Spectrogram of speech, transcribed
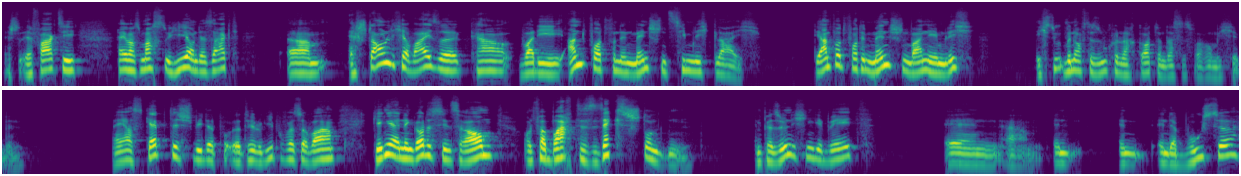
Er, er fragt sie, hey, was machst du hier? Und er sagt, ähm, erstaunlicherweise kam, war die Antwort von den Menschen ziemlich gleich. Die Antwort von den Menschen war nämlich, ich bin auf der Suche nach Gott und das ist, warum ich hier bin. Naja, skeptisch wie der Theologieprofessor war, ging er in den Gottesdienstraum und verbrachte sechs Stunden im persönlichen Gebet, in, ähm, in, in, in der Buße,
